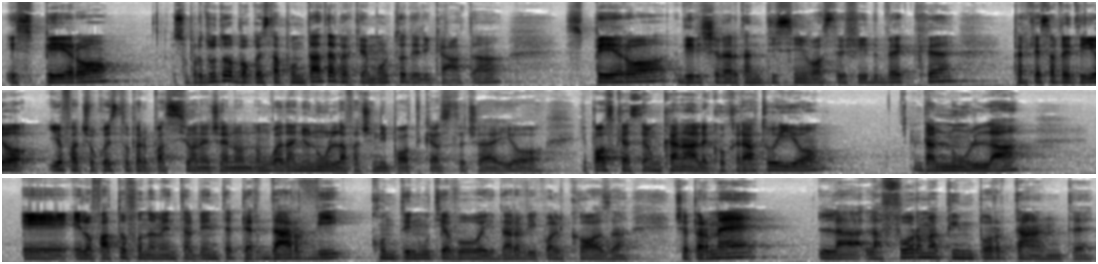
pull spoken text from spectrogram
e spero, soprattutto dopo questa puntata perché è molto delicata, spero di ricevere tantissimi vostri feedback perché sapete, io, io, faccio questo per passione, cioè non, non, guadagno nulla facendo i podcast, cioè io, i podcast è un canale che ho creato io dal nulla e, e l'ho fatto fondamentalmente per darvi contenuti a voi, darvi qualcosa. Cioè per me la, la forma più importante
